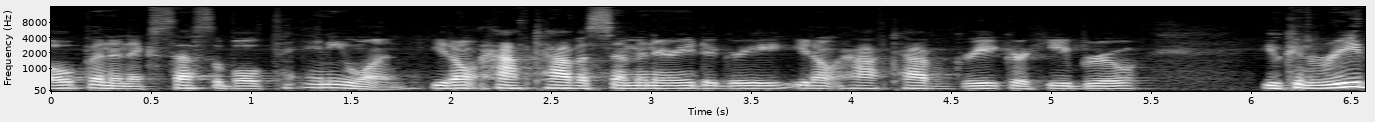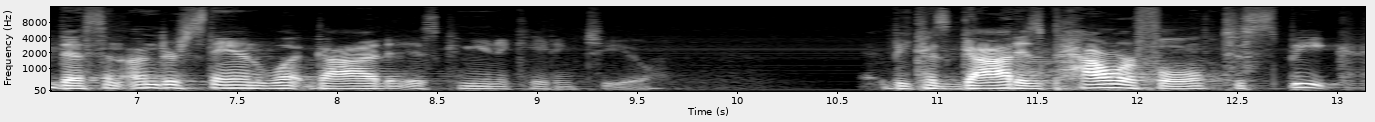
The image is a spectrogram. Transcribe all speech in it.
open and accessible to anyone. You don't have to have a seminary degree, you don't have to have Greek or Hebrew you can read this and understand what God is communicating to you. Because God is powerful to speak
